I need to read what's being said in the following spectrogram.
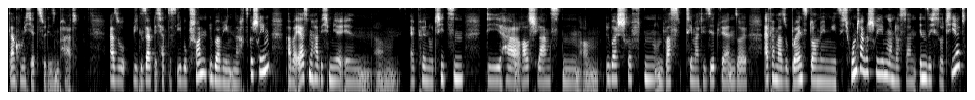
dann komme ich jetzt zu diesem Part. Also, wie gesagt, ich habe das E-Book schon überwiegend nachts geschrieben, aber erstmal habe ich mir in ähm, Apple Notizen die herausschlagendsten ähm, Überschriften und was thematisiert werden soll, einfach mal so brainstorming-mäßig runtergeschrieben und das dann in sich sortiert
